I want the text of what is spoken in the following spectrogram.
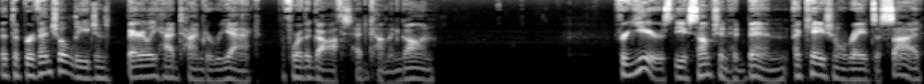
that the provincial legions barely had time to react before the Goths had come and gone. For years, the assumption had been, occasional raids aside,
